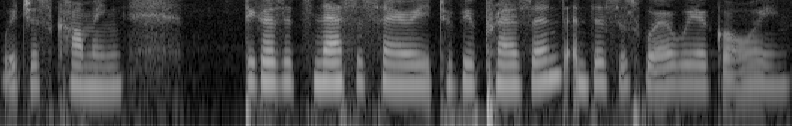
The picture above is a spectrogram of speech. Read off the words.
which is coming because it's necessary to be present and this is where we are going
